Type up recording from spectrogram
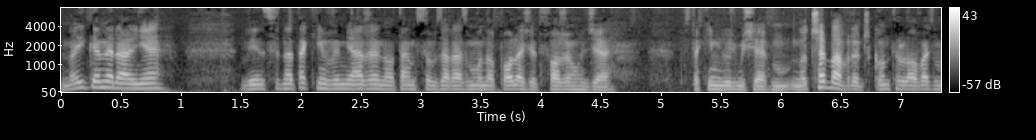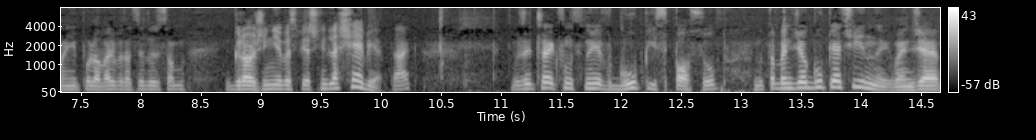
No i generalnie, więc na takim wymiarze, no tam są zaraz monopole się tworzą, gdzie z takimi ludźmi się, no trzeba wręcz kontrolować, manipulować, bo tacy ludzie są groźni, niebezpieczni dla siebie, tak? Jeżeli człowiek funkcjonuje w głupi sposób, no to będzie ogłupiać innych, będzie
